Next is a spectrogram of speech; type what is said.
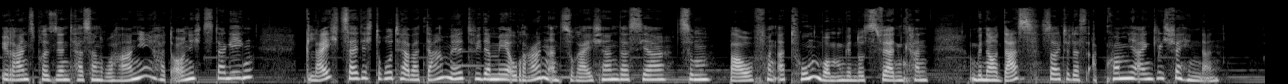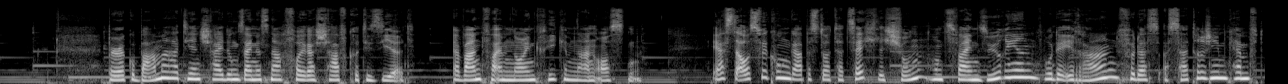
Irans Präsident Hassan Rouhani hat auch nichts dagegen. Gleichzeitig droht er aber damit, wieder mehr Uran anzureichern, das ja zum Bau von Atombomben genutzt werden kann. Und genau das sollte das Abkommen ja eigentlich verhindern. Barack Obama hat die Entscheidung seines Nachfolgers scharf kritisiert. Er warnt vor einem neuen Krieg im Nahen Osten. Erste Auswirkungen gab es dort tatsächlich schon, und zwar in Syrien, wo der Iran für das Assad-Regime kämpft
